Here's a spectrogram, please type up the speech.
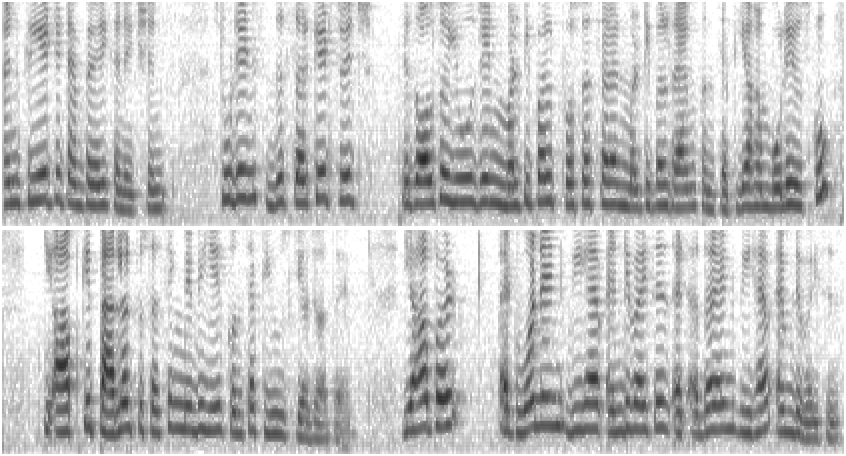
and create a temporary connection students this circuit switch is also used in multiple processor and multiple ram concept या हम बोले उसको कि आपके parallel processing में भी ये concept use किया जाता है यहाँ पर at one end we have n devices at other end we have m devices.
